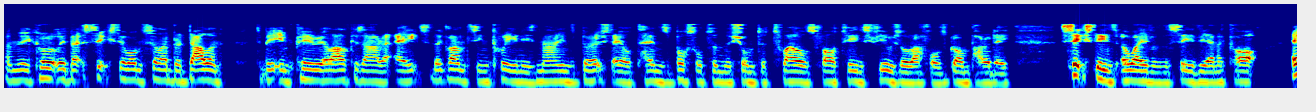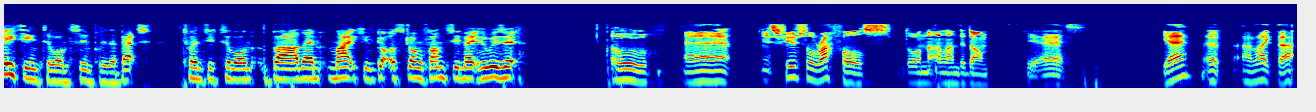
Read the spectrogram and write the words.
and they currently bet 61 Celebre d'Allen to beat Imperial Alcazar at 8. The Glancing Queen is 9s, Birchdale 10s, Busselton the Shunter 12s, 14s, Fusil Raffles, Grand Parody, 16s, A Wave of the Sea Vienna Court, 18 to 1 Simply The Betts. 20 to 1 bar them. Mike, you've got a strong fancy, mate. Who is it? Oh, uh, it's Fusil Raffles, the one that I landed on. Yes. Yeah, uh, I like that.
